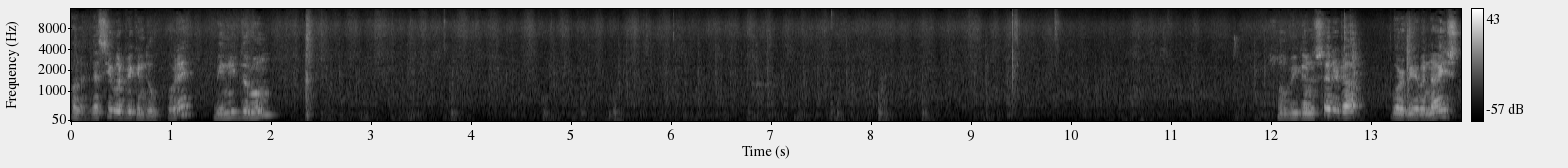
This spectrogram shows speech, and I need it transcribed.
Let's see what we can do. Okay? We need the room. So we're going to set it up where we have a nice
